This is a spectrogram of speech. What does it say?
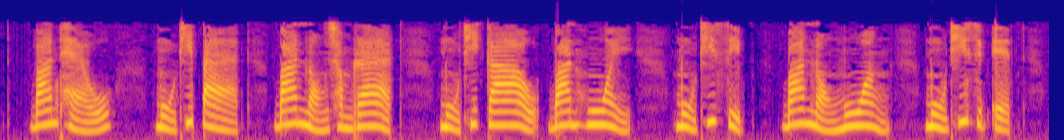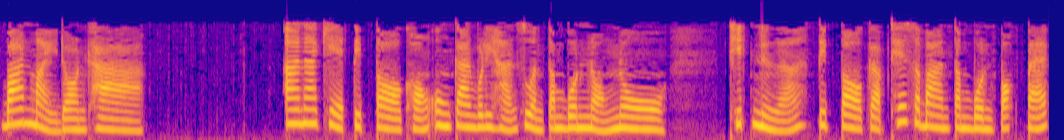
7บ้านแถว หมู่ที่8บ้านหนองชำแรด หมู่ที่9บ้านห้วย หมู่ที่10บ้านหนองม่วง หมู่ที่11บ้านใหม่ดอนคา อาณาเขตติดต่อขององค์การบริหารส่วนตำบลหนองโน ทิศเหนือติดต่อกับเทศบาลตำบลป๊อกแป๊ก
